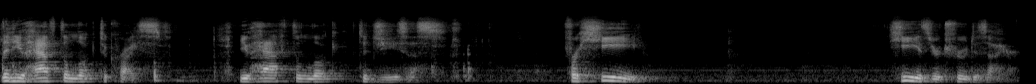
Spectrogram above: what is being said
then you have to look to Christ. you have to look to Jesus. For He, He is your true desire,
